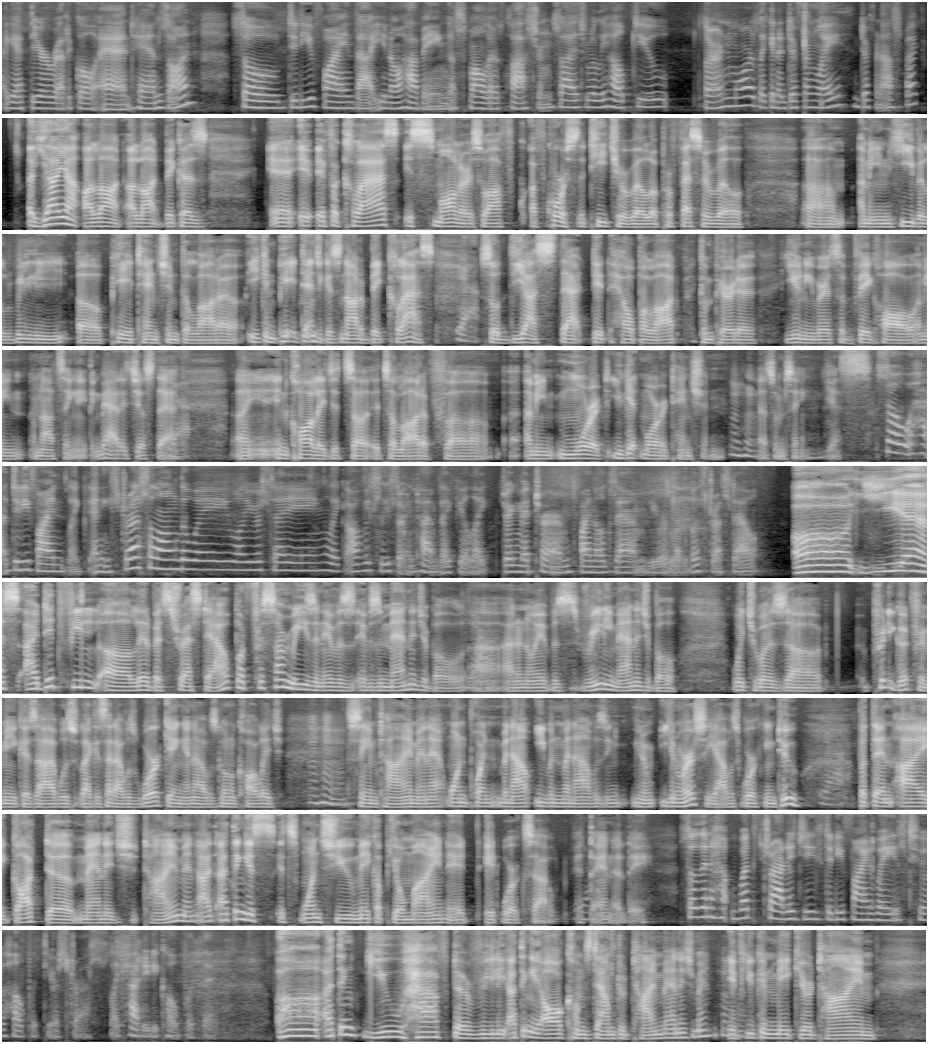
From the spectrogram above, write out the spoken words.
I get theoretical and hands-on. So, did you find that you know having a smaller classroom size really helped you learn more, like in a different way, a different aspect? Uh, yeah, yeah, a lot, a lot. Because uh, if, if a class is smaller, so of, of course the teacher will, a professor will. Um, I mean, he will really uh, pay attention to a lot of. He can pay attention because it's not a big class. Yeah. So yes, that did help a lot compared to uni, where it's a big hall. I mean, I'm not saying anything bad. It's just that. Yeah. Uh, in, in college, it's a it's a lot of. Uh, I mean, more you get more attention. Mm-hmm. That's what I'm saying. Yes. So, ha- did you find like any stress along the way while you were studying? Like, obviously, certain times I feel like during midterms, final exams, you were a little bit stressed out. Uh yes, I did feel a little bit stressed out, but for some reason it was it was manageable. Uh, I don't know, it was really manageable, which was uh, pretty good for me because I was like I said I was working and I was going to college at the same time, and at one point when I, even when I was in you know university I was working too. Yeah. But then I got to manage time, and I, I think it's it's once you make up your mind, it it works out at the end of the day. So then, what strategies did you find ways to help with your stress? Like, how did you cope with it? Uh, I think you have to really. I think it all comes down to time management. If you can make your time,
